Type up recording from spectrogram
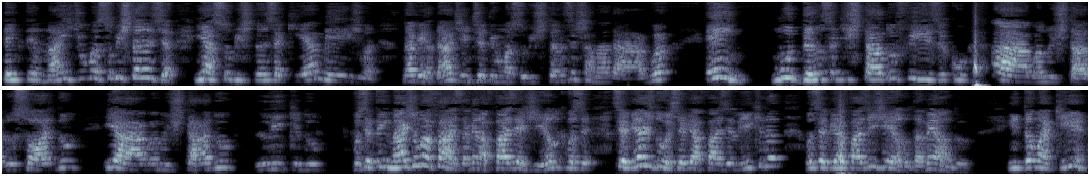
tem que ter mais de uma substância. E a substância aqui é a mesma. Na verdade, gente, você tem uma substância chamada água em mudança de estado físico. A água no estado sólido e a água no estado líquido. Você tem mais de uma fase, tá vendo? A fase é gelo, que você, você vê as duas, você vê a fase líquida, você vê a fase gelo, tá vendo? Então aqui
